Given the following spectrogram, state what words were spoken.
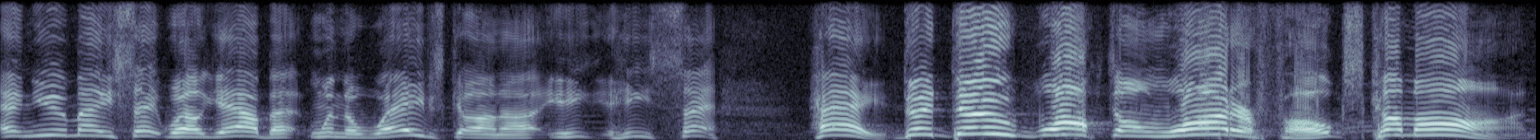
And you may say, well, yeah, but when the waves gone up, he, he said, hey, the dude walked on water, folks. Come on.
